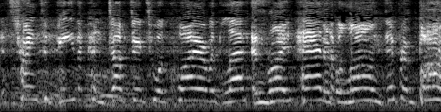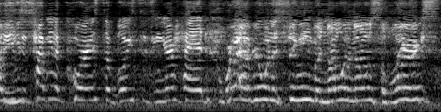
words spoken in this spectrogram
It's trying to be the conductor to acquire with left and right hands that belong different bodies. It's having a chorus of voices in your head where everyone is singing but no one knows the lyrics.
